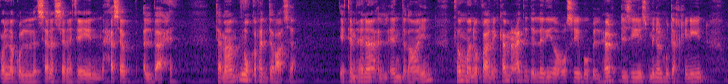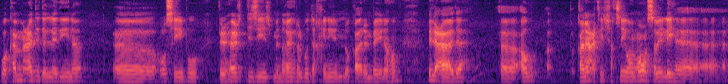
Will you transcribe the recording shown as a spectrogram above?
ولنقل سنة سنتين حسب الباحث. تمام؟ نوقف الدراسة. يتم هنا ال end line ثم نقارن كم عدد الذين أصيبوا بال heart disease من المدخنين وكم عدد الذين آه، أصيبوا بال heart disease من غير المدخنين نقارن بينهم. بالعادة آه، أو قناعتي الشخصية وما وصل إليها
